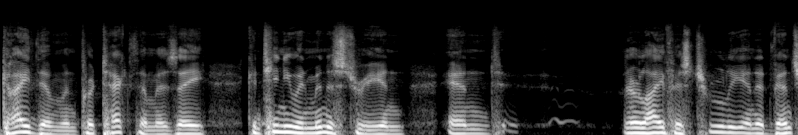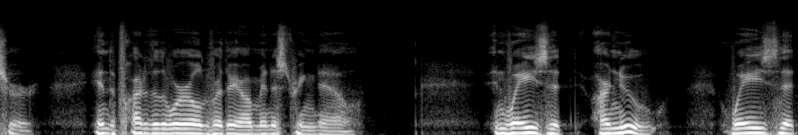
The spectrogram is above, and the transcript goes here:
guide them and protect them as they continue in ministry and and their life is truly an adventure in the part of the world where they are ministering now in ways that are new, ways that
